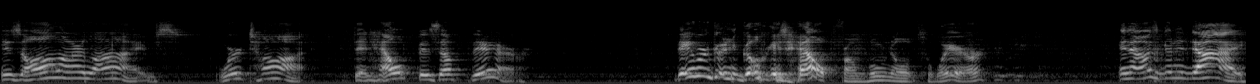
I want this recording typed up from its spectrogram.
Is all our lives we're taught that help is up there. They were going to go get help from who knows where, and I was going to die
